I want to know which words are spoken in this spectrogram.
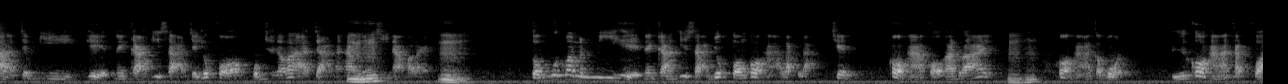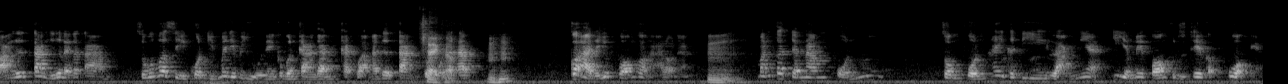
อาจจะมีเหตุในการที่ศาลจะยกฟ้อง ผมใช้คำว่าอาจจะนะครับไม่ชี้นำอะไรสมมุติว่ามันมีเหตุในการที่ศาลยกฟ้องข้อหาหลักๆ เช่น ข้อหาก่อการร้ายข้อหากบฏ หรือข้อหาขัดขวางเลือกตั้งหรืออะไรก็ตาม สมมติว่าสี่คนนี้ไม่ได้ไปอยู่ในกระบวนการการขัดขวางการเลือกตั้งใช่ครับก็อาจจะยกฟ้องข้อหาเหล่านั้นมันก็จะนำผลส่งผลให้คดีหลังเนี่ย ที่ยังไม่ฟ้องคุณสุเทพกับพวกเนี่ย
